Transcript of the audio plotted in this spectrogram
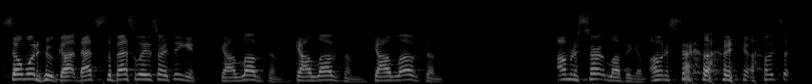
someone who God, that's the best way to start thinking. God loves him. God loves him. God loves him. I'm going to start loving him. I'm going to start loving him. Start,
